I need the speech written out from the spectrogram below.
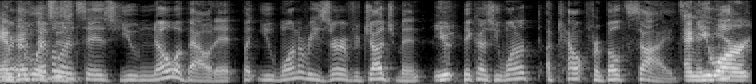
ambivalence, ambivalence is is, you know about it, but you want to reserve your judgment you, because you want to account for both sides, and you are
